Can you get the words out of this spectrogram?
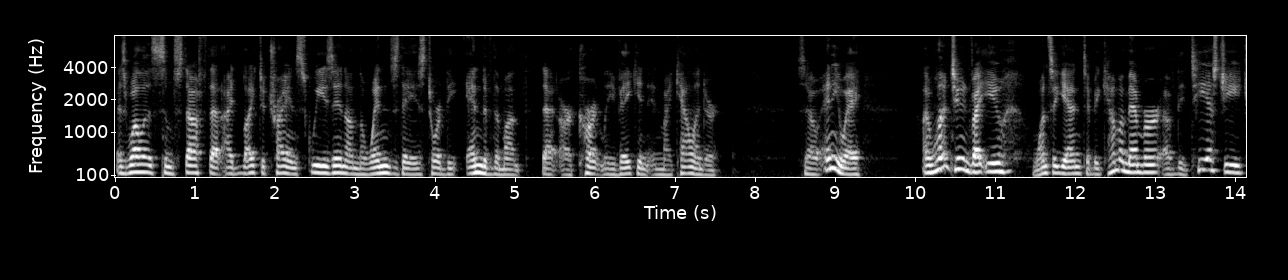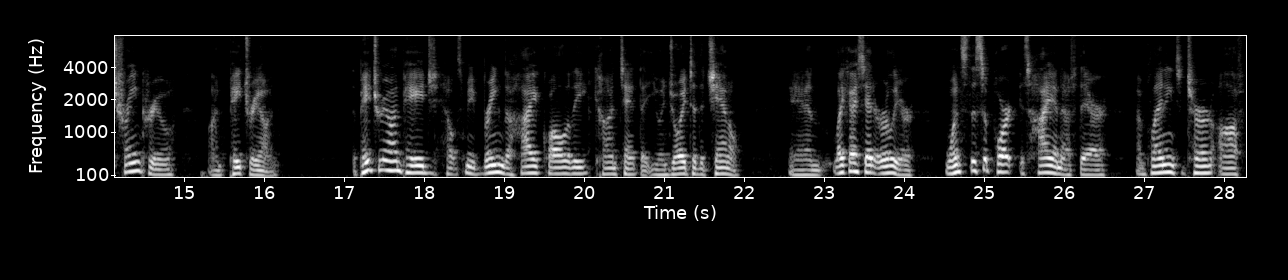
as well as some stuff that I'd like to try and squeeze in on the Wednesdays toward the end of the month that are currently vacant in my calendar. So, anyway, I want to invite you once again to become a member of the TSG Train Crew on Patreon. The Patreon page helps me bring the high quality content that you enjoy to the channel. And like I said earlier, once the support is high enough there, I'm planning to turn off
